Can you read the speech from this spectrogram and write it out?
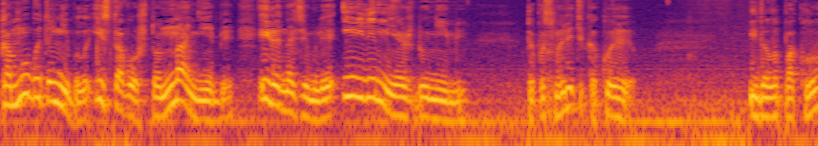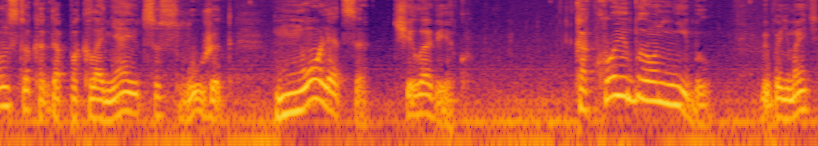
кому бы то ни было, из того, что на небе, или на земле, или между ними. Да посмотрите, какое идолопоклонство, когда поклоняются, служат, молятся человеку какой бы он ни был. Вы понимаете?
